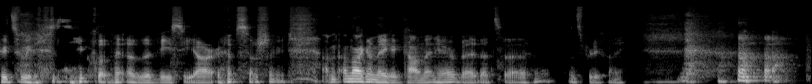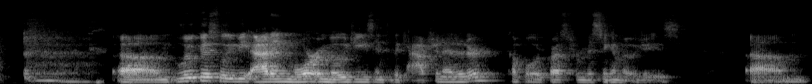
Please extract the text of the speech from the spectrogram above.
Hootsuite is the equivalent of the VCR of social media. I'm, I'm not going to make a comment here, but that's uh, that's pretty funny. um, Lucas, will you be adding more emojis into the caption editor? A couple requests for missing emojis. Um,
